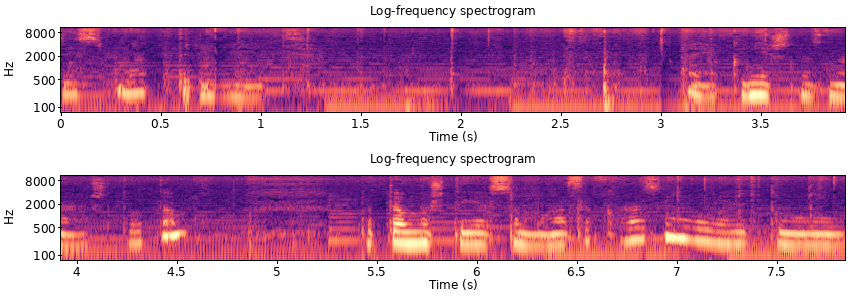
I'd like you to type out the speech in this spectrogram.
И смотреть. А я, конечно, знаю, что там, потому что я сама заказывала эту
